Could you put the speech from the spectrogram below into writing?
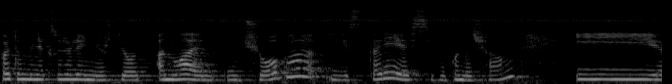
поэтому меня, к сожалению, ждет онлайн учеба и, скорее всего, по ночам. И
